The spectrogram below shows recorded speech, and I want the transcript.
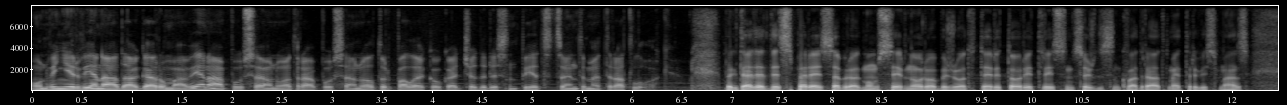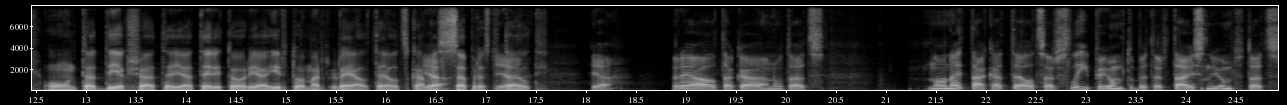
Un viņi ir vienādā garumā vienā pusē un otrā pusē, un vēl tur paliek kaut kādi 45 cm atloki. Bet tātad es pareizi saprotu, mums ir norobežota teritorija, 360 kvadrātmetri vismaz, un tad iekšā tajā teritorijā ir tomēr reāli telts, kā jā, mēs saprastu jā, telti. Jā, reāli tā kā, nu tāds, nu ne tā kā telts ar slīpu jumtu, bet ar taisnu jumtu tāds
